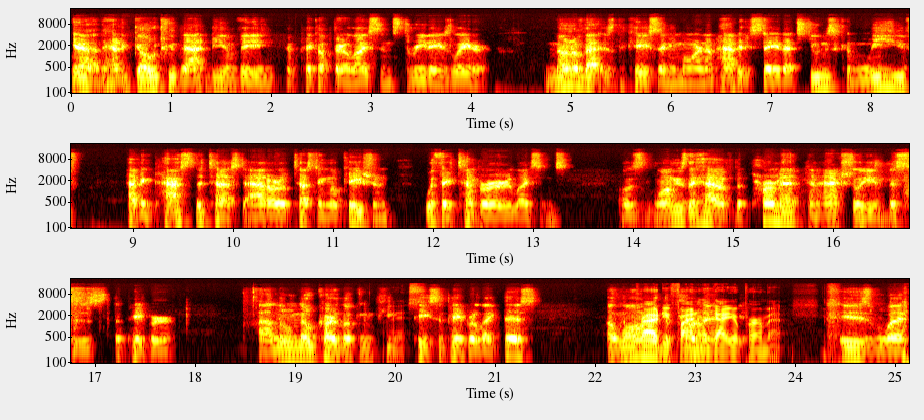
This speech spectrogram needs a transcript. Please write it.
yeah they had to go to that dmv and pick up their license three days later none of that is the case anymore and i'm happy to say that students can leave having passed the test at our testing location with a temporary license as long as they have the permit and actually this is the paper a little note card looking pe- Nice. piece of paper like this I'm along proud with you finally got your permit. is what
